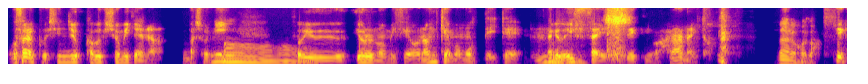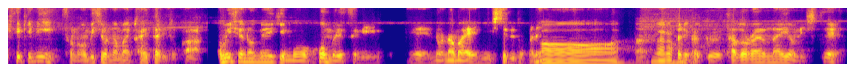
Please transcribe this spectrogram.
おそらく新宿歌舞伎町みたいな場所に、そそうういう夜のお店を何軒も持っていて、だけど一切税金を払わないと。なるほど。定期的にそのお店の名前変えたりとか、お店の名義もホームレスに、えーの名前にしてるとかね。ああ、なるほど。とにかく辿られないようにして、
